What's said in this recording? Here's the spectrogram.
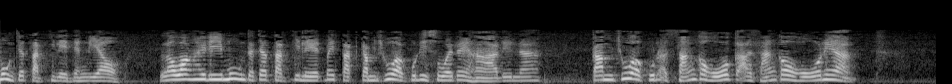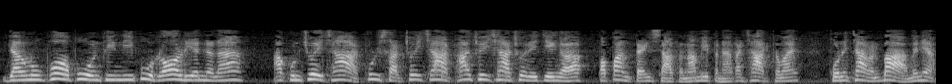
มุ่งจะตัดกิเลสอย่างเดียว ระวังให้ดีมุ่งแต่จะตัดกิเลสไม่ตัดกรรมชั่วคุณที่ซวยได้หาดินนะกรรมชั่วคุณอสังกโหกับอสังกโหเนี่ย อย่างหลวงพ่อพูดพินีพูดล้อเลียนเนี่ยนะเอาคุณช่วยชาติผู้สัตว์ช่วยชาติพระช่วยชาติช่วยได้จริงเหรอป้าปั้นแต่งศาสนามีปัญหากันชาติทำไมคนในชาติมันบ้าไหมเนี่ย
